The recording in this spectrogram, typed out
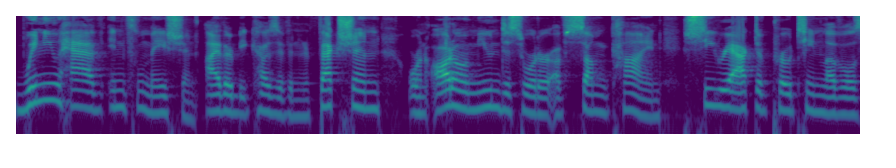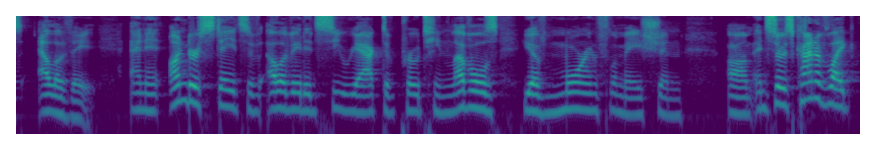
when you have inflammation, either because of an infection or an autoimmune disorder of some kind, C reactive protein levels elevate and it understates of elevated C reactive protein levels, you have more inflammation. Um, and so it's kind of like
